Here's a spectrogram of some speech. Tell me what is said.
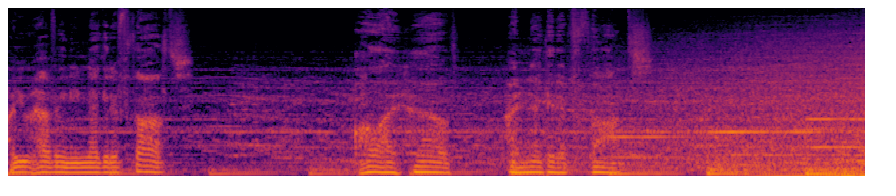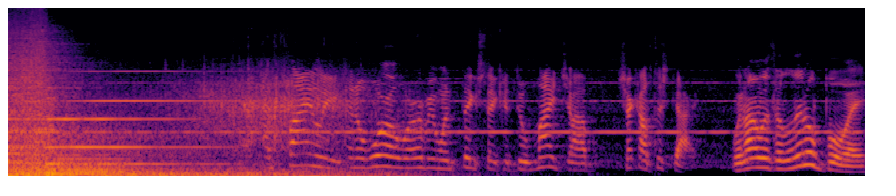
Are you having any negative thoughts? All I have are negative thoughts. And finally, in a world where everyone thinks they can do my job, check out this guy. When I was a little boy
